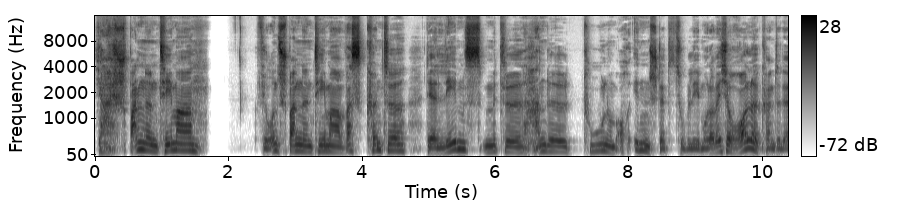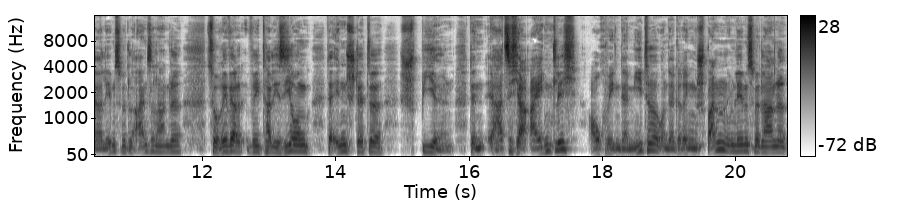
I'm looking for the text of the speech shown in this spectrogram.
ja, spannenden Thema, für uns spannenden Thema, was könnte der Lebensmittelhandel tun, um auch Innenstädte zu beleben? Oder welche Rolle könnte der Lebensmitteleinzelhandel zur Revitalisierung der Innenstädte spielen? Denn er hat sich ja eigentlich auch wegen der Miete und der geringen Spannen im Lebensmittelhandel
